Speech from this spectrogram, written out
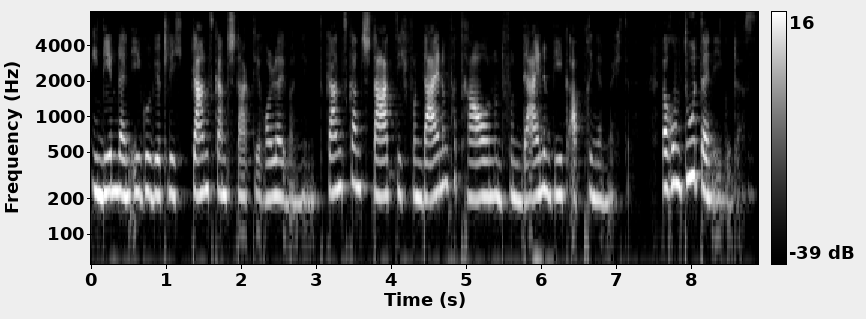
in denen dein Ego wirklich ganz, ganz stark die Rolle übernimmt, ganz, ganz stark dich von deinem Vertrauen und von deinem Weg abbringen möchte. Warum tut dein Ego das?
